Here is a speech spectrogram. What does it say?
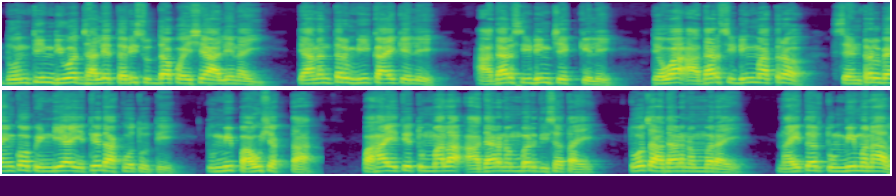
दोन तीन दिवस झाले तरीसुद्धा पैसे आले नाही. त्यानंतर मी काय केले? आधार सीडिंग चेक केले. तेव्हा आधार सीडिंग मात्र सेंट्रल बँक ऑफ इंडिया येथे दाखवत होते. तुम्ही पाहू शकता. पहा येथे तुम्हाला आधार नंबर दिसत आहे. तोच आधार नंबर आहे. नाहीतर तुम्ही म्हणाल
